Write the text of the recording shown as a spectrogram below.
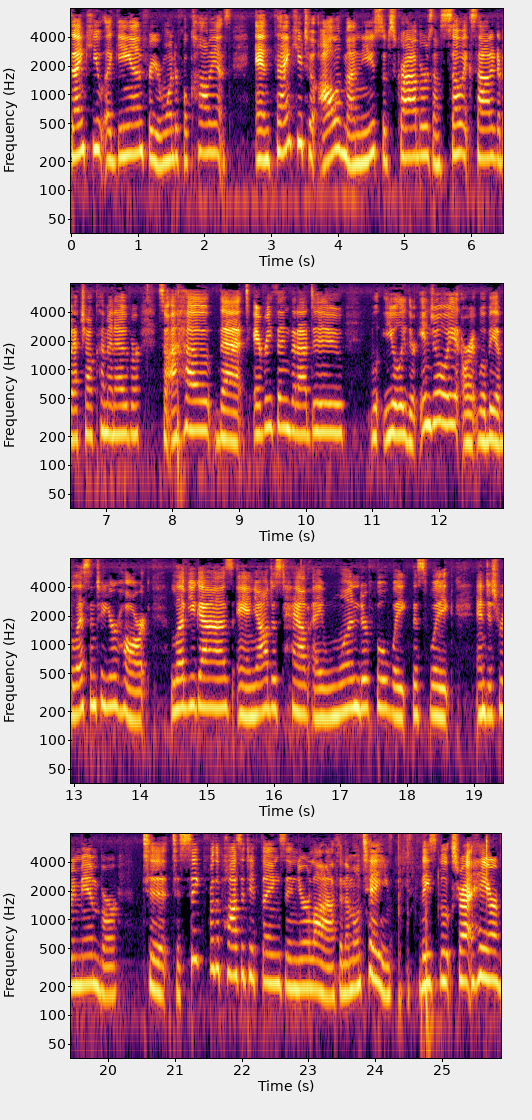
Thank you again for your wonderful comments. And thank you to all of my new subscribers. I'm so excited about y'all coming over. So I hope that everything that I do, you'll either enjoy it or it will be a blessing to your heart. Love you guys, and y'all just have a wonderful week this week. And just remember to, to seek for the positive things in your life. And I'm going to tell you, these books right here,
